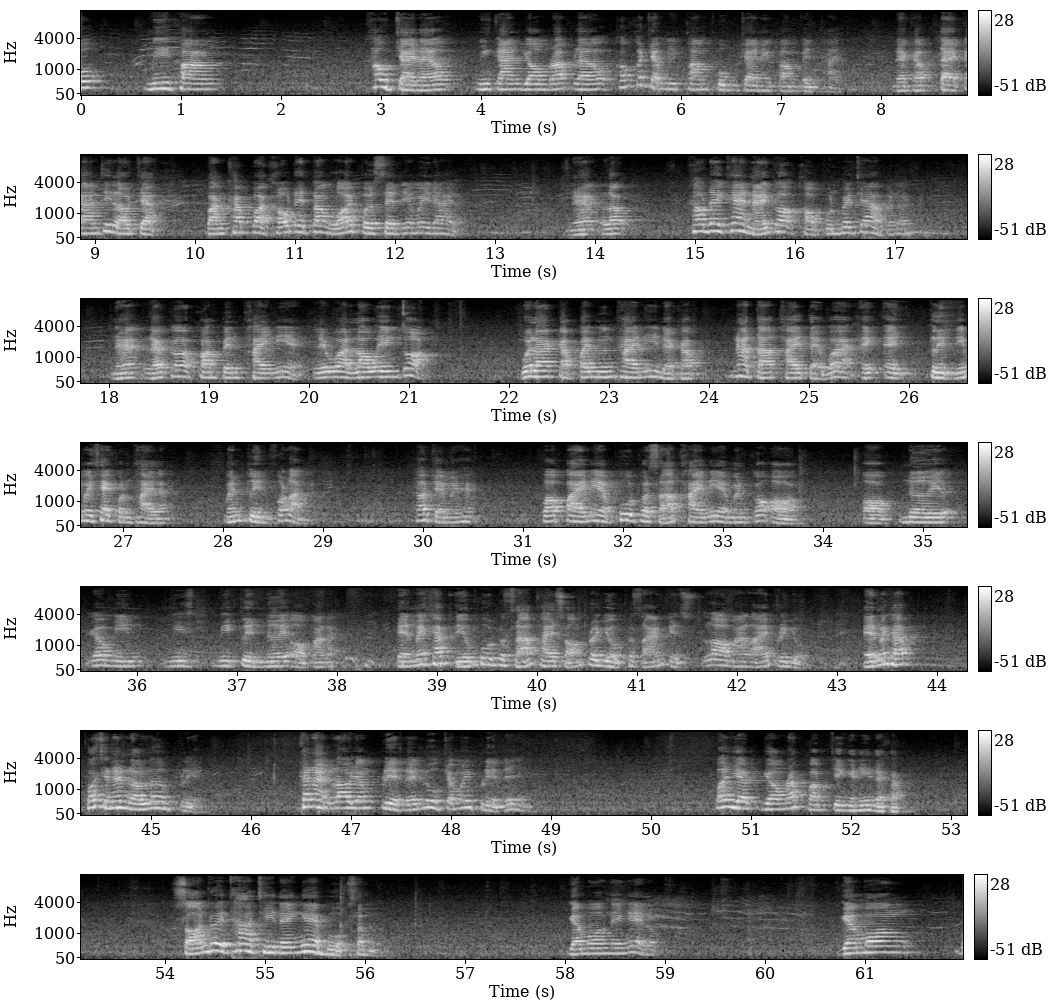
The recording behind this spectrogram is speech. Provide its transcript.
มีความเข้าใจแล้ว มีการยอมรับแล้วเขาก็จะมีความภูมิใจในความเป็นไทยนะครับ แต่การที่เราจะบังคับว่าเขาได้ต้องร้อยเปอร์เซ็นต์เนี่ยไม่ได้นะฮะเราเข้าได้แค่ไหนก็ขอบคุณพระเจ้าก็ได้นะฮะแล้วก็ความเป็นไทยเนี่ยเรียกว่าเราเองก็ เวลากลับไปเมืองไทยนี่นะครับ หน้าตาไทยแต่ว่าไอ้ไอ้กลิ่นนี้ไม่ใช่คนไทยล้วมันกลิ่นฝรั่ง เข้าใจไหมฮะพอไปเนี่ยพูดภาษาไทยเนี่ยมันก็ออกออกเนยแล้วมีมีมีกลิ่นเนยออกมาแล้วเห็นไหมครับ เดี๋ยวพูดภาษาไทยสองประโยคภาษาอังกฤษล่อมาหลายประโยค เห็นไหมครับ เพราะฉะนั้นเราเริ่มเปลี่ยน ขนาดเรายังเปลี่ยนเลยลูกจะไม่เปลี่ยนได้ยังไง เพราะอย่ายอมรับความจริงอันนี้นะครับ สอนด้วยท่าทีในแง่บวกเสมออย่ามองในแง่ลบอย่ามอง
